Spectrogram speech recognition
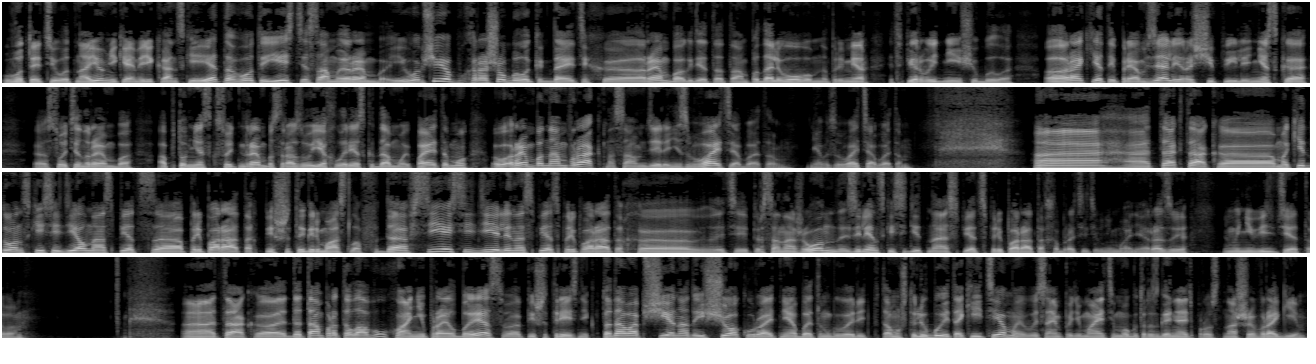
вот эти вот наемники американские, это вот и есть те самые Рэмбо. И вообще хорошо было, когда этих э, Рэмбо где-то там подо Львовом, например, это первые дни еще было, э, ракеты прям взяли и расщепили, несколько э, сотен Рэмбо, а потом несколько сотен Рэмбо сразу уехало резко домой. Поэтому Рэмбо нам враг на самом деле, не забывайте об этом, не забывайте об этом. А, так, так, а, Македонский сидел на спецпрепаратах, пишет Игорь Маслов. Да все сидели на спецпрепаратах, а, эти персонажи. Он, Зеленский, сидит на спецпрепаратах, обратите внимание. Разве вы не видите этого? А, так, да там про Толовуху, а не про ЛБС, пишет Резник. Тогда вообще надо еще аккуратнее об этом говорить, потому что любые такие темы, вы сами понимаете, могут разгонять просто наши враги.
